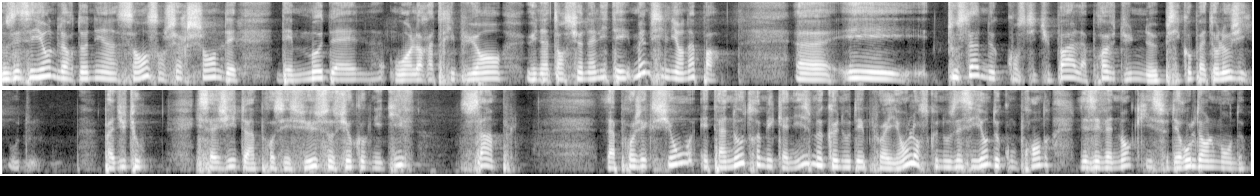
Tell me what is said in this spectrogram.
nous essayons de leur donner un sens en cherchant des, modèles ou en leur attribuant une intentionnalité, même s'il n'y en a pas. Euh, et tout cela ne constitue pas la preuve d'une psychopathologie, pas du tout. Il s'agit d'un processus socio-cognitif simple. La projection est un autre mécanisme que nous déployons lorsque nous essayons de comprendre les événements qui se déroulent dans le monde.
